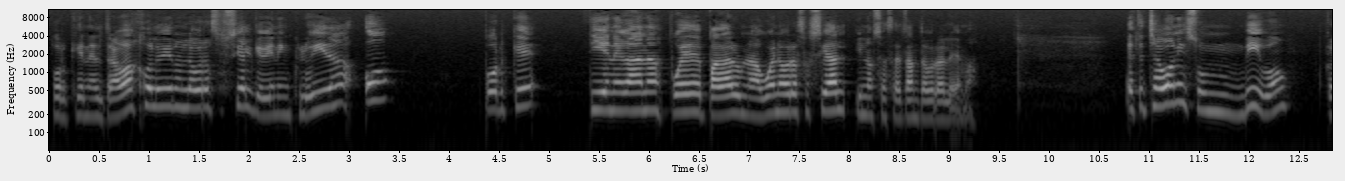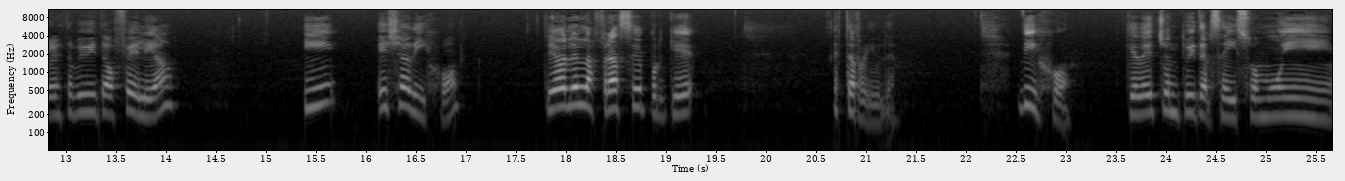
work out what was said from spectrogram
porque en el trabajo le dieron la obra social que viene incluida o porque tiene ganas, puede pagar una buena obra social y no se hace tanto problema. Este chabón hizo un vivo con esta pibita Ofelia y ella dijo, te voy a leer la frase porque es terrible. Dijo, que de hecho en Twitter se hizo muy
